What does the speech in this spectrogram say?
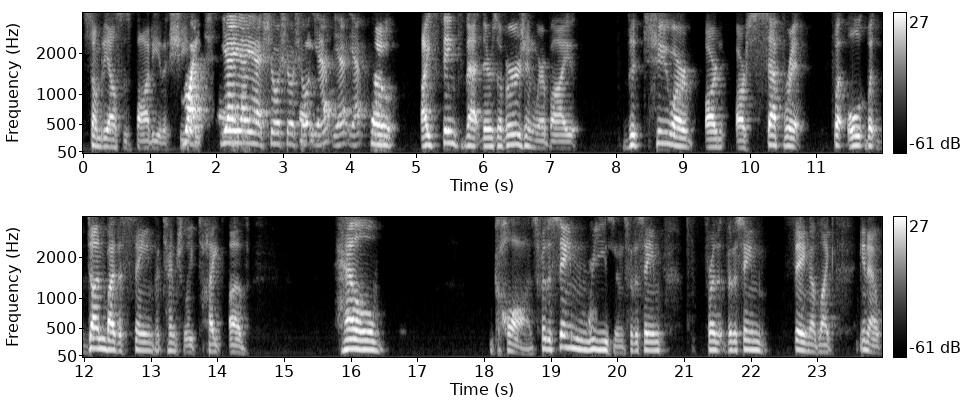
somebody else's body that she. Right. Yeah, yeah, yeah. Sure, sure, sure. Yeah, yeah, yeah. So I think that there's a version whereby the two are are are separate, but old, but done by the same potentially type of hell cause for the same reasons, for the same for the, for the same thing of like you know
